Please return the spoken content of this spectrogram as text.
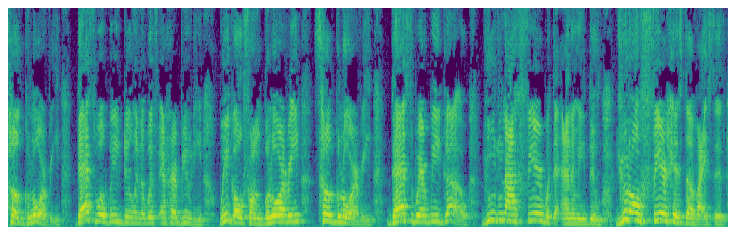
to glory. That's what we do in the within her beauty. We go from glory to glory. That's where we go. You do not fear what the enemy do. You don't fear his devices.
